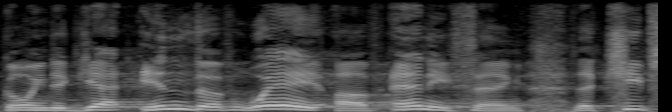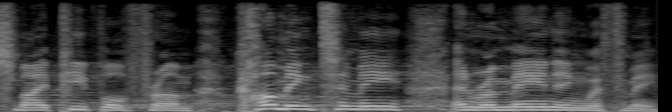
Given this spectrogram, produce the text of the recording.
going to get in the way of anything that keeps my people from coming to me and remaining with me.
